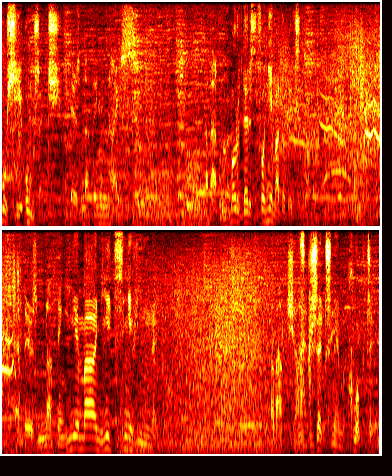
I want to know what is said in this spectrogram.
musi umrzeć. Morderstwo nie ma dobrych stron. Nie ma nic niewinnego w grzecznym chłopczyku.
